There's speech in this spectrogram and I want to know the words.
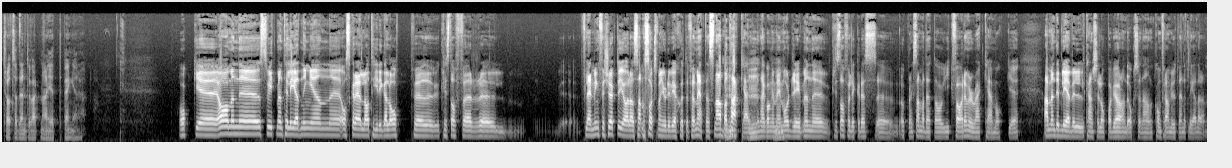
Trots att det inte varit några jättepengar. Och eh, ja, men eh, Sweetman till ledningen, eh, Oscar Ella har tidig galopp, Kristoffer eh, Fleming försökte göra samma sak som man gjorde i V751, en snabb mm. attack här, mm. den här gången med mm. emoji, men Kristoffer lyckades uppmärksamma detta och gick före med Rackham och ja, men det blev väl kanske loppavgörande också när han kom fram utvändigt ledaren.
